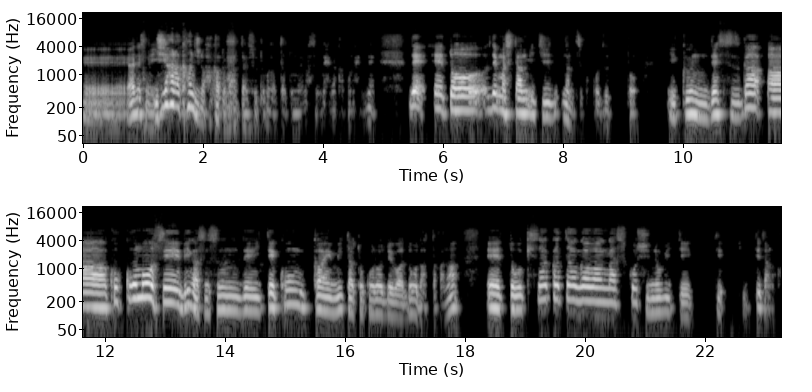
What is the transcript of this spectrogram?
えー、あれですね、石原幹事の墓とかあったりするとこだったと思いますよね。なんかこの辺ね。で、えっと、で、まあ、下道なんですよ、ここずっと。行くんですが、あここも整備が進んでいて、今回見たところではどうだったかなえっ、と、木方側が少し伸びていって、いってたのか。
